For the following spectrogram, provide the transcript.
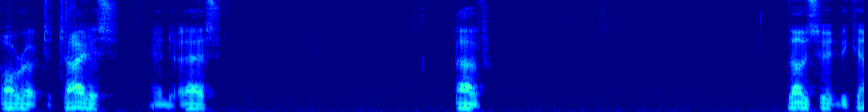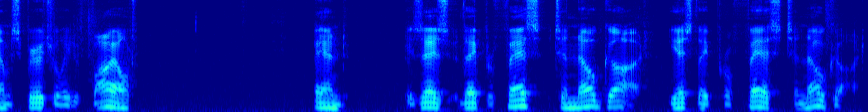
Paul wrote to Titus and to us of those who had become spiritually defiled. And it says they profess to know God. Yes, they profess to know God.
